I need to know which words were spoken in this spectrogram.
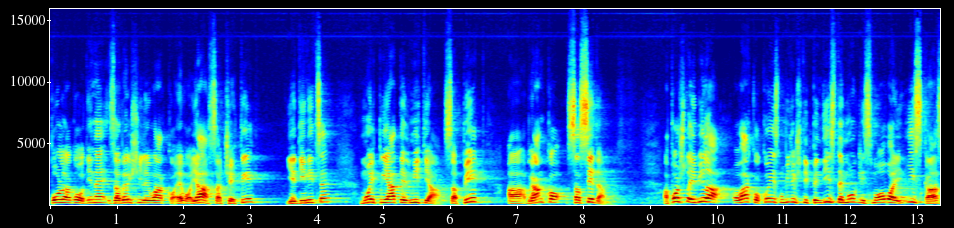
pola godine završili ovako, evo ja sa četiri jedinice, moj prijatelj Mitja sa pet, a Branko sa sedam. A pošto je bila ovako, koji smo bili štipendiste, mogli smo ovaj iskaz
